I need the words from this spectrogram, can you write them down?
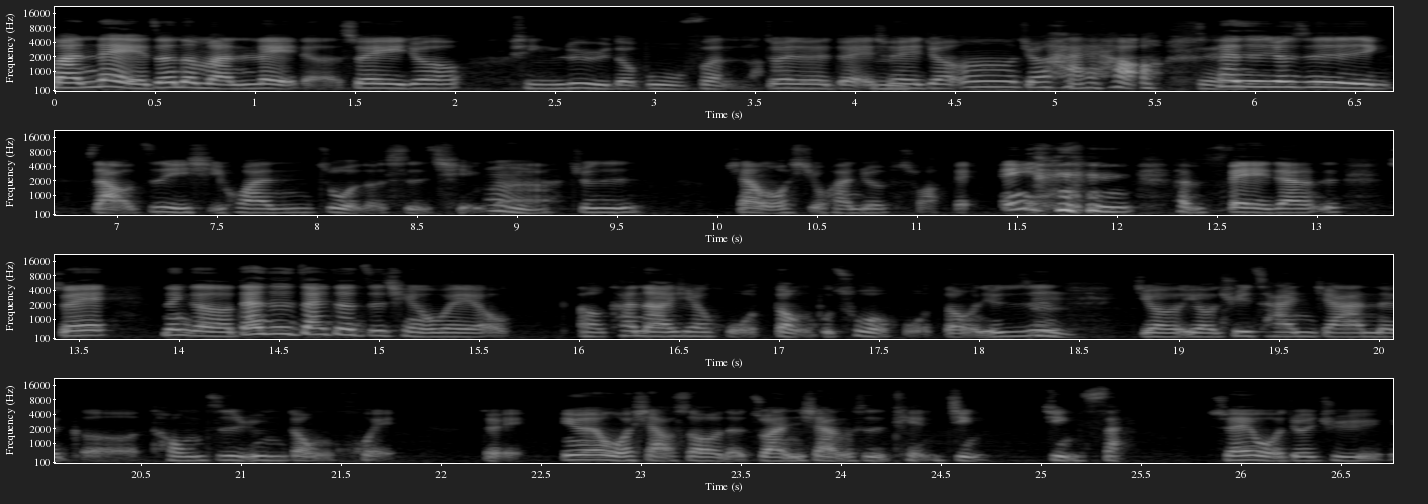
蛮累，真的蛮累的，所以就。频率的部分啦，对对对，所以就嗯就还好，但是就是找自己喜欢做的事情啊，就是像我喜欢就耍废，哎，很废这样子，所以那个但是在这之前我也有呃看到一些活动，不错的活动，就是有有去参加那个同志运动会，对，因为我小时候的专项是田径竞赛，所以我就去。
